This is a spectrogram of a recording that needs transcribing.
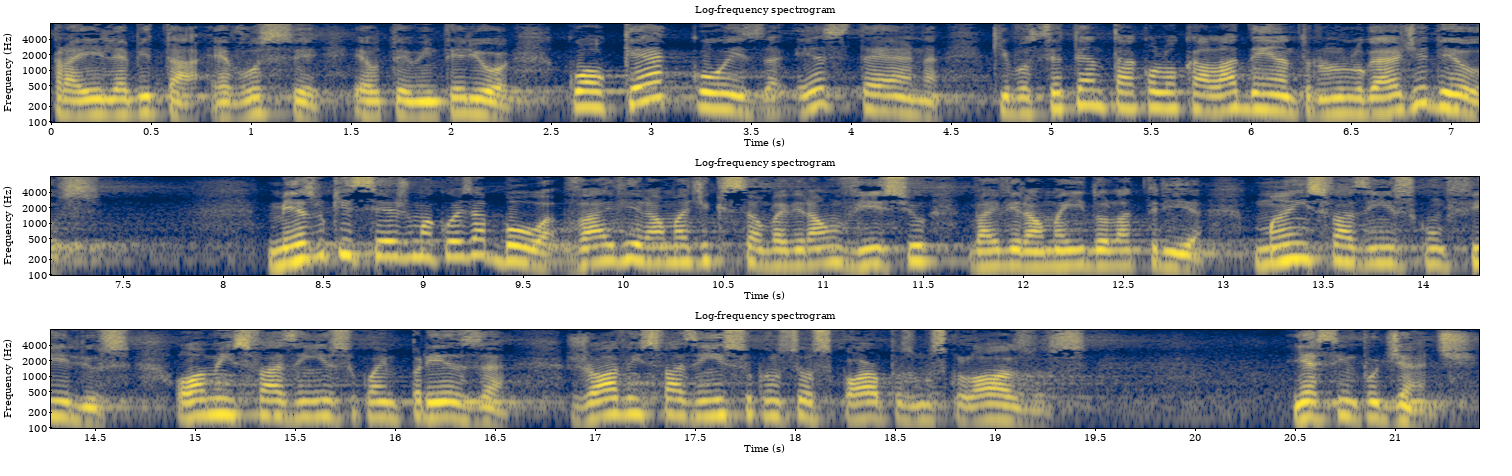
para ele habitar. É você, é o teu interior. Qualquer coisa externa que você tentar colocar lá dentro, no lugar de Deus, mesmo que seja uma coisa boa, vai virar uma adicção, vai virar um vício, vai virar uma idolatria. Mães fazem isso com filhos, homens fazem isso com a empresa, jovens fazem isso com seus corpos musculosos, e assim por diante.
